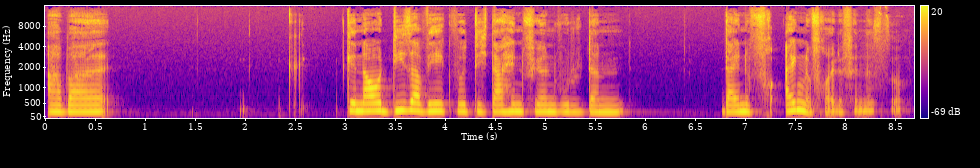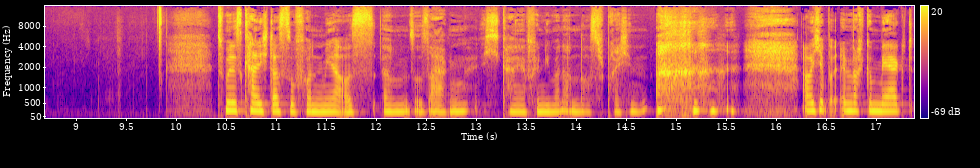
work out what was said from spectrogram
Aber genau dieser Weg wird dich dahin führen, wo du dann deine eigene Freude findest. So. Zumindest kann ich das so von mir aus ähm, so sagen. Ich kann ja für niemand anderes sprechen. Aber ich habe einfach gemerkt,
